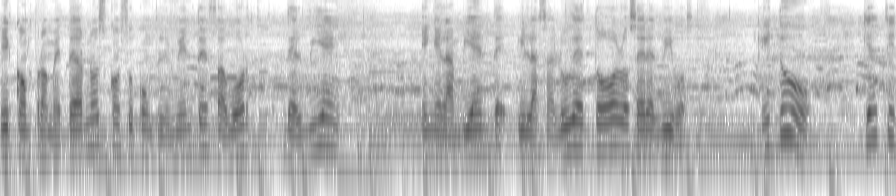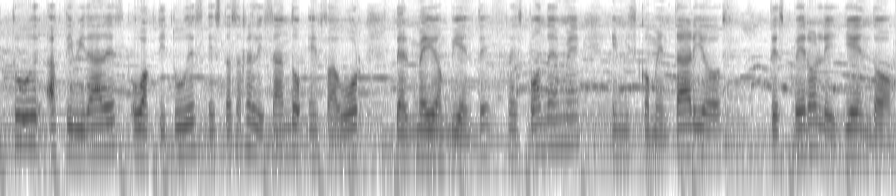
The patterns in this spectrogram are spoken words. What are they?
y comprometernos con su cumplimiento en favor del bien en el ambiente y la salud de todos los seres vivos. ¿Y tú? ¿Qué actitud, actividades o actitudes estás realizando en favor del medio ambiente? Respóndeme en mis comentarios. Te espero leyendo.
